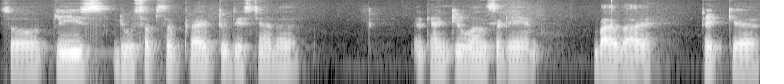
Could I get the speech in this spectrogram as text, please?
So please do subscribe to this channel. Thank you once again. Bye bye take care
